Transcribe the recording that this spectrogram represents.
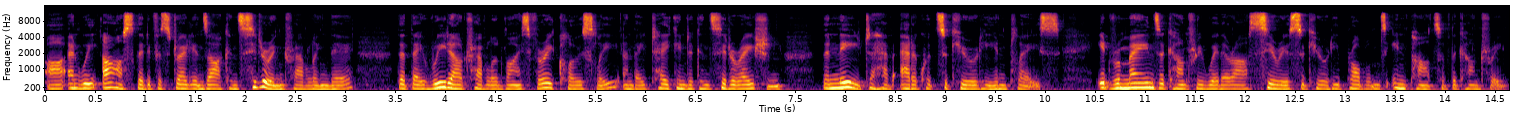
uh, and we ask that if Australians are considering travelling there that they read our travel advice very closely and they take into consideration the need to have adequate security in place. It remains a country where there are serious security problems in parts of the country.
